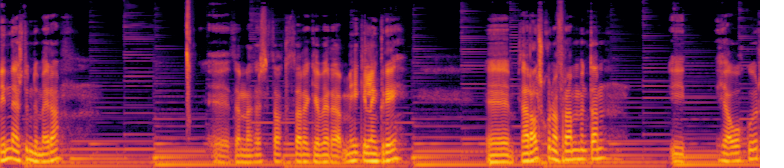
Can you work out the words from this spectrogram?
minnaði stundum meira. Þannig að þessi þáttu þarf ekki að vera mikið lengri. E, það er alls konar framhundan hjá okkur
